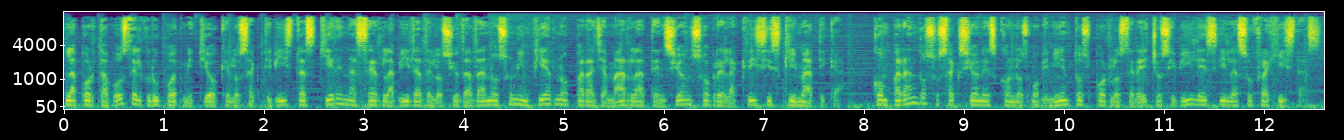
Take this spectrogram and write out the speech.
La portavoz del grupo admitió que los activistas quieren hacer la vida de los ciudadanos un infierno para llamar la atención sobre la crisis climática, comparando sus acciones con los movimientos por los derechos civiles y las sufragistas.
